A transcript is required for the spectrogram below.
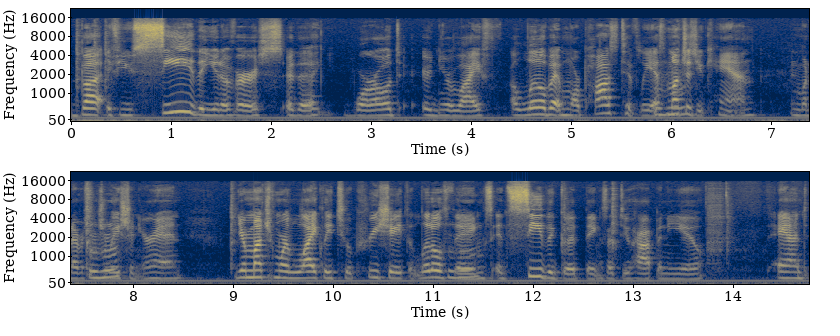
But if you see the universe or the world in your life a little bit more positively, as Mm-hmm. much as you can, in whatever situation you're in, you're much more likely to appreciate the little Mm-hmm. things and see the good things that do happen to you and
